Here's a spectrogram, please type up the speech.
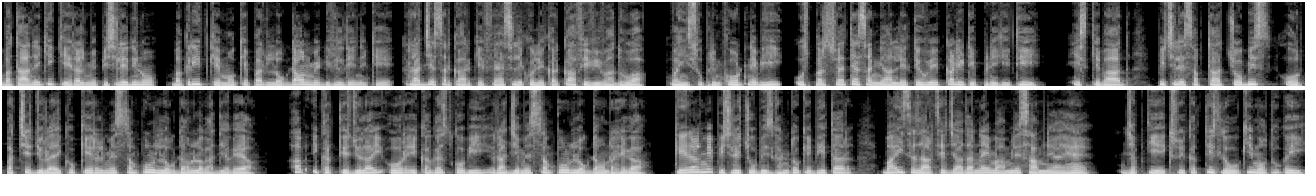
बता दें कि केरल में पिछले दिनों बकरीद के मौके पर लॉकडाउन में ढील देने के राज्य सरकार के फैसले को लेकर काफ़ी विवाद हुआ। वहीं सुप्रीम कोर्ट ने भी उस पर स्वतः संज्ञान लेते हुए कड़ी टिप्पणी की थी। इसके बाद पिछले सप्ताह 24 और 25 जुलाई को केरल में संपूर्ण लॉकडाउन लगा दिया गया। अब 31 जुलाई और 1 अगस्त को भी राज्य में संपूर्ण लॉकडाउन रहेगा। केरल में पिछले 24 घंटों के भीतर बाईस हज़ार से ज़्यादा नए मामले सामने आए हैं, जबकि एक सौ इकतीस लोगों की मौत हो गई।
